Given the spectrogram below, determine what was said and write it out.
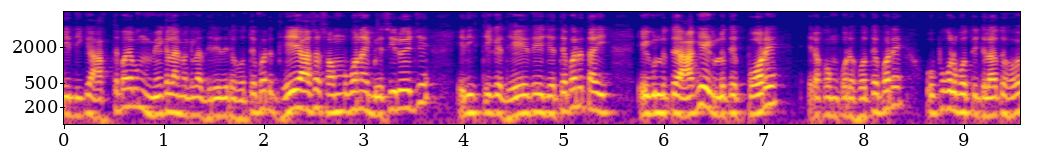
এই দিকে আসতে পারে এবং মেঘলা মেঘলা ধীরে ধীরে হতে পারে। ধেয়ে আসার সম্ভাবনাই বেশি রয়েছে। এদিক থেকে ধেয়ে ধেয়ে যেতে পারে। তাই এগুলোতে আগে, এগুলোতে পরে এরকম করে হতে পারে। উপকূলবর্তী জেলাতে হবে।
